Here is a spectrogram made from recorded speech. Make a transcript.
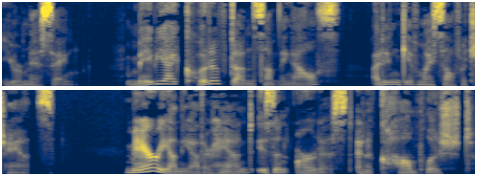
you're missing. Maybe I could have done something else. I didn't give myself a chance. Mary, on the other hand, is an artist, an accomplished,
